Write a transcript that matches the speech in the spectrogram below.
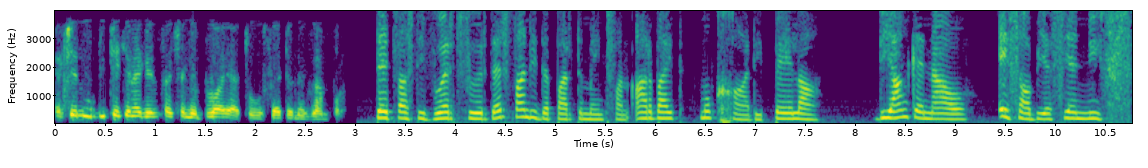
action would be taken against such an employer to set an example. Dit was die woordvoerder van die departement van arbeid, Mokgadi Pella. Dianke Nel, SABC nuus.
